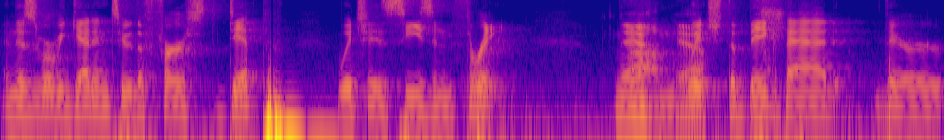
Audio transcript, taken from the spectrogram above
and this is where we get into the first dip, which is season three. yeah, um, yeah. Which the big bad, they're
